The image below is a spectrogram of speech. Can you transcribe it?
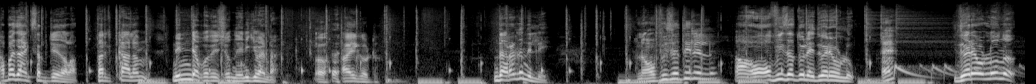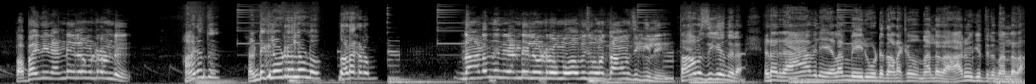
അപ്പൊ ഞാൻ അക്സെപ്റ്റ് ചെയ്തോളാം. തൽക്കാലം നിന്റെ ഉപദേശമൊന്നും എനിക്ക് വേണ്ട. ഓ ആയിക്കോട്ടെ. ഇത് ഇറങ്ങുന്നില്ലേ? ഓഫീസ് എത്തിയില്ലല്ലോ. ആ ഓഫീസ് എത്തൂല. ഇതുവരെ ഉള്ളൂ. ഏ? ഇതുവരെ ഉള്ളൂന്ന്. പപ്പ ഇനി രണ്ട് കിലോമീറ്റർ ഉണ്ട്. ആനന്ദ് രണ്ട് കിലോമീറ്റർ അല്ലേ ഉള്ളൂ? നടക്കണം. നടന്നിന് രണ്ട് കിലോമീറ്റർ പോകുമ്പോൾ ഓഫീസ് പോകാൻ താമസിക്കൂലേ? താമസിക്കുന്നില്ല എടാ രാവിലെ ഇളം വെയിൽ കൊണ്ട് നടക്കുന്നത് നല്ലതാ. ആരോഗ്യത്തിന് നല്ലതാ.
